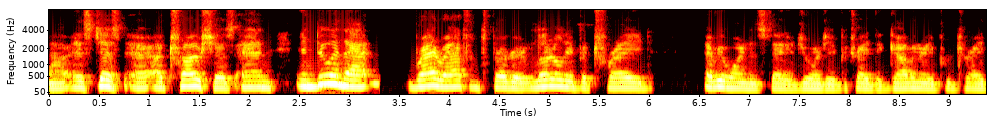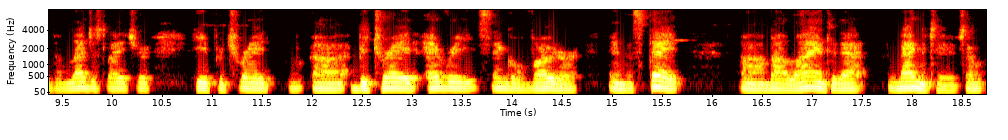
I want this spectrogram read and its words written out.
Uh, it's just uh, atrocious. And in doing that, Brad Raffensperger literally betrayed everyone in the state of Georgia. He betrayed the governor. He betrayed the legislature. He betrayed uh, betrayed every single voter in the state uh, by lying to that magnitude. So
